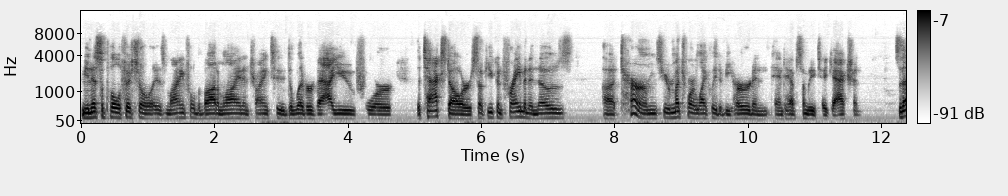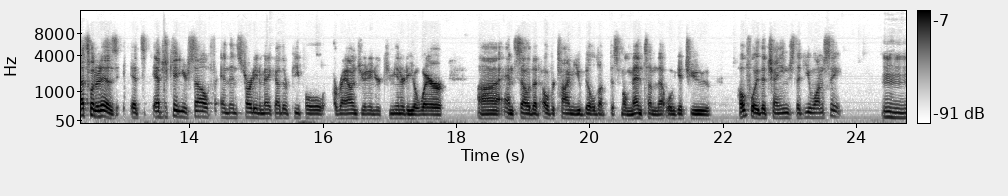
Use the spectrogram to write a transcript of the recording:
municipal official is mindful of the bottom line and trying to deliver value for the tax dollars. So if you can frame it in those uh, terms, you're much more likely to be heard and, and to have somebody take action. So that's what it is. It's educating yourself and then starting to make other people around you and in your community aware. Uh, and so that over time you build up this momentum that will get you hopefully the change that you want to see. Mm-hmm.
